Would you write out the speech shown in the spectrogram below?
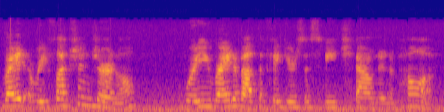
write a reflection journal where you write about the figures of speech found in a poem.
